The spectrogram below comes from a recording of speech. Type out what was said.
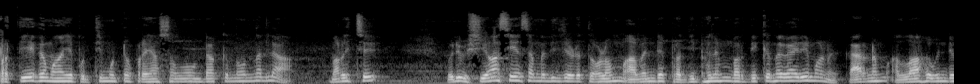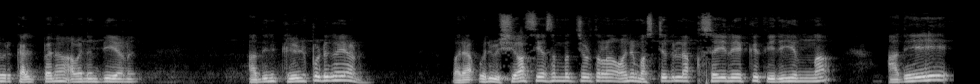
പ്രത്യേകമായ ബുദ്ധിമുട്ടോ പ്രയാസമോ ഉണ്ടാക്കുന്ന ഒന്നല്ല മറിച്ച് ഒരു വിശ്വാസിയെ സംബന്ധിച്ചിടത്തോളം അവന്റെ പ്രതിഫലം വർദ്ധിക്കുന്ന കാര്യമാണ്. കാരണം അള്ളാഹുവിന്റെ ഒരു കൽപ്പന അവൻ എന്ത് ചെയ്യാണ് അതിന് കീഴ്പ്പെടുകയാണ്. ഒരാ വിശ്വാസിയെ സംബന്ധിച്ചിടത്തോളം അവന് മസ്ജിദുൽ അക്സയിലേക്ക് തിരിയുന്ന അതേ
